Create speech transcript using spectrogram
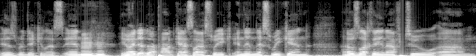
is ridiculous. And Mhm. you know, I did that podcast last week, and then this weekend, I was lucky enough to um,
